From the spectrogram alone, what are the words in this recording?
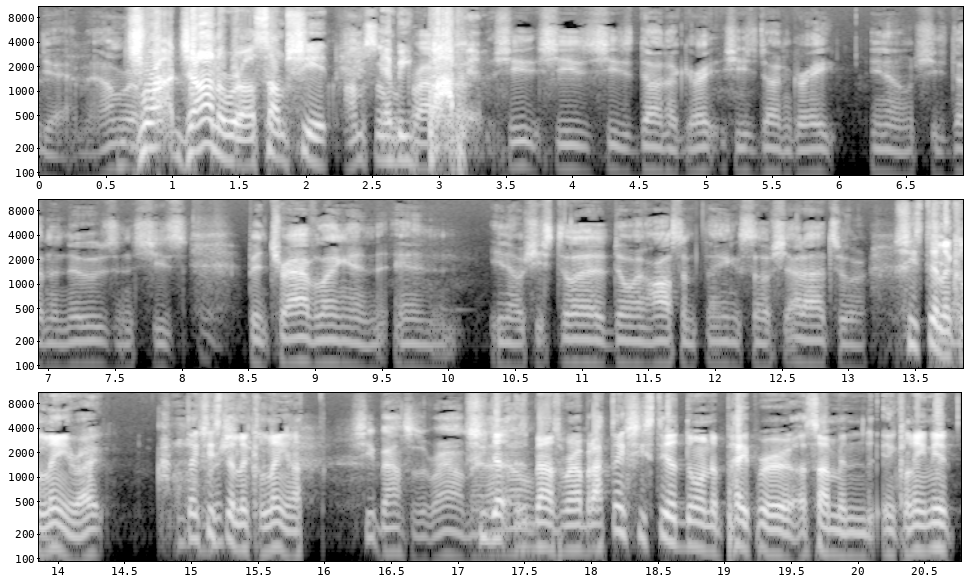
Yeah, man. I'm real, dra- genre or some shit I'm super and be proud bopping. She she's she's done a great she's done great. You know, she's done the news and she's been traveling and and you know she's still doing awesome things. So shout out to her. She's still in You know, Colleen, right? I think she's still in Colleen. She bounces around, man. She does bounce around, but I think she's still doing the paper or something in, in Colleen. It,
